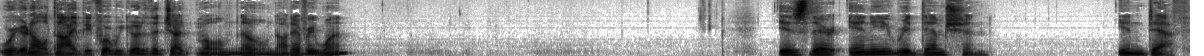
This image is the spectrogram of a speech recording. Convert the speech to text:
we're going to all die before we go to the judgment. Well, no, not everyone. Is there any redemption in death?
